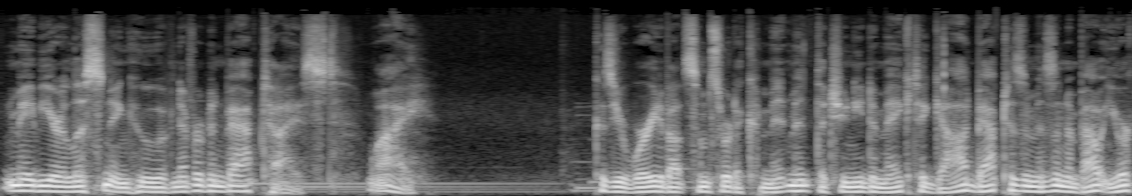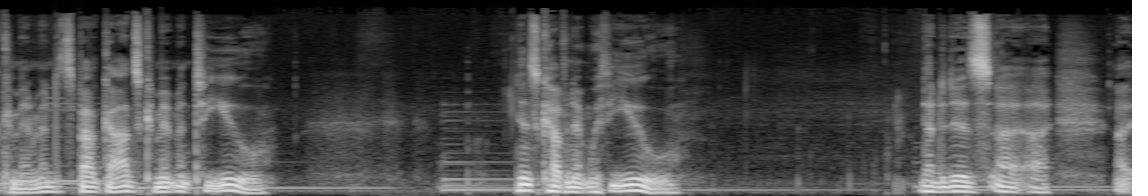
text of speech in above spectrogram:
maybe are listening who have never been baptized. Why? because you're worried about some sort of commitment that you need to make to God. Baptism isn't about your commitment, it's about God's commitment to you, His covenant with you. That it is uh, uh, uh,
